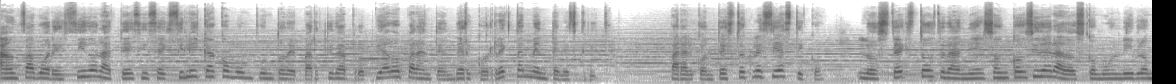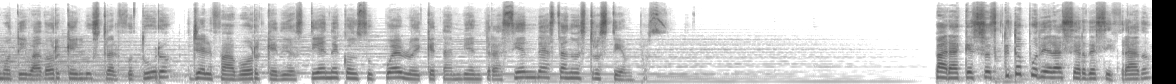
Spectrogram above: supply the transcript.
han favorecido la tesis exílica como un punto de partida apropiado para entender correctamente el escrito. Para el contexto eclesiástico, los textos de Daniel son considerados como un libro motivador que ilustra el futuro y el favor que Dios tiene con su pueblo y que también trasciende hasta nuestros tiempos. Para que su escrito pudiera ser descifrado,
